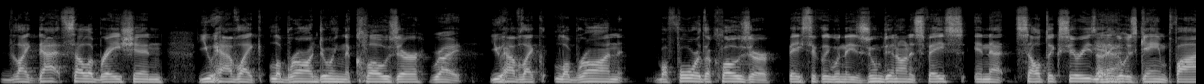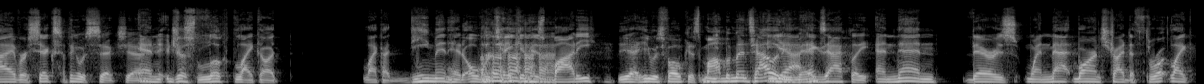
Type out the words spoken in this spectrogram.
like that celebration. You have like LeBron doing the closer, Right. You have like LeBron before the closer, basically when they zoomed in on his face in that Celtics series. I think it was Game Five or Six I think it was six. Yeah, and it just looked like a like a demon had overtaken his body. yeah, he was focused. Mamba mentality, yeah, man. exactly. And then there's when Matt Barnes tried to throw like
